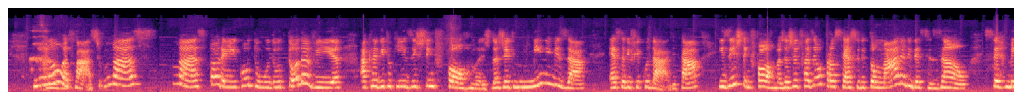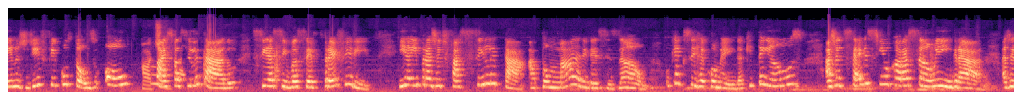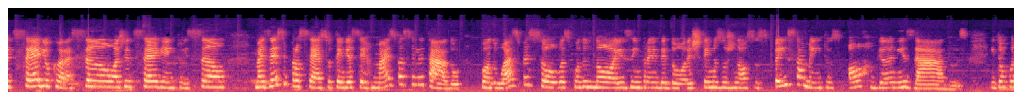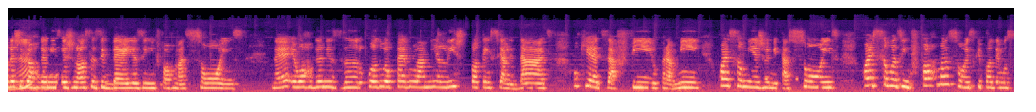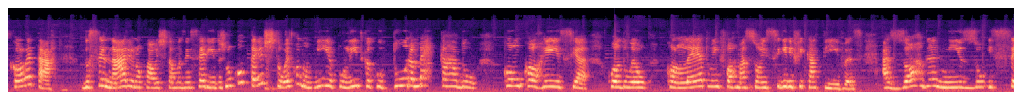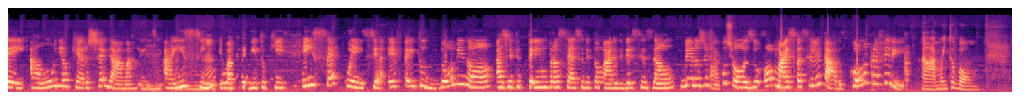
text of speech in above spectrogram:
Não é fácil, mas, mas, porém, contudo, todavia, acredito que existem formas da gente minimizar essa dificuldade, tá? Existem formas da gente fazer o processo de tomada de decisão ser menos dificultoso ou Ótimo. mais facilitado, se assim você preferir. E aí, para a gente facilitar a tomada de decisão, o que é que se recomenda? Que tenhamos. A gente segue sim o coração, Ingra. A gente segue o coração, a gente segue a intuição, mas esse processo tende a ser mais facilitado quando as pessoas, quando nós, empreendedores, temos os nossos pensamentos organizados. Então, quando a gente uhum. organiza as nossas ideias e informações, né? Eu organizando, quando eu pego lá minha lista de potencialidades, o que é desafio para mim, quais são minhas limitações, quais são as informações que podemos coletar do cenário no qual estamos inseridos, no contexto economia, política, cultura, mercado, concorrência, quando eu coleto informações significativas, as organizo e sei aonde eu quero chegar, Marlise. Aí uhum. sim, eu acredito que em sequência, efeito dominó, a gente tem um processo de tomada de decisão menos dificultoso Ótimo. ou mais facilitado, como preferir. Ah, muito bom.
